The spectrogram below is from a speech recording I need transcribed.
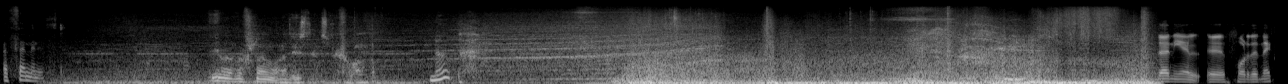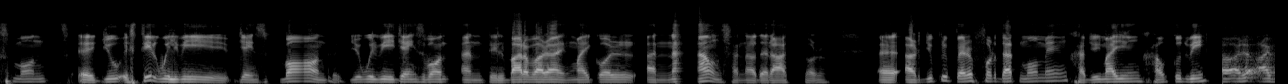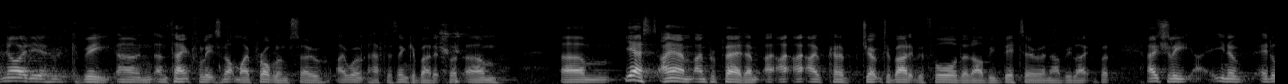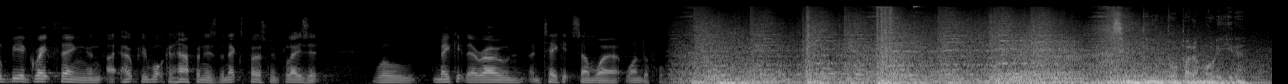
a feminist. Have you ever flown one of these things before? Nope. Daniel, uh, for the next month, uh, you still will be James Bond. You will be James Bond until Barbara and Michael announce another actor. Uh, are you prepared for that moment? Have you imagined how it could be? Uh, I, I, have no idea who it could be, and, and, thankfully it's not my problem, so I won't have to think about it. But um, um, yes, I am. I'm prepared. I'm, I, have kind of joked about it before that I'll be bitter and I'll be like, but actually, you know, it'll be a great thing. And I, hopefully, what can happen is the next person who plays it will make it their own and take it somewhere wonderful. Sin tiempo para morir.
